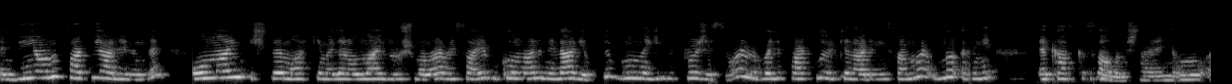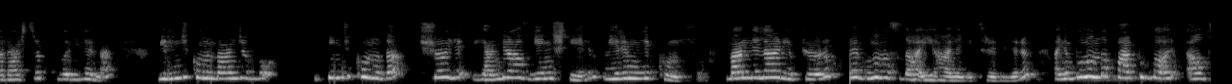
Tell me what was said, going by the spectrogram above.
Yani dünyanın farklı yerlerinde online işte mahkemeler, online duruşmalar vesaire bu konularda neler yapılıyor? Bununla ilgili bir projesi var ve böyle farklı ülkelerden insanlar buna hani e, katkı sağlamışlar. Yani onu araştırıp bulabilirler. Birinci konu bence bu. İkinci konuda şöyle yani biraz geniş diyelim verimlilik konusu. Ben neler yapıyorum ve bunu nasıl daha iyi hale getirebilirim? Hani bunun da farklı alt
